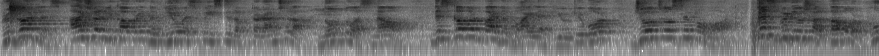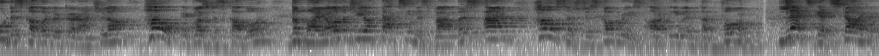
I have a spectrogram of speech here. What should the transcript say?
Regardless, I shall be covering the newest species of tarantula known to us now, discovered by the wildlife YouTuber JoCho Sippawat. This video shall cover who discovered the tarantula, how it was discovered, the biology of Taksinus bambus and how such discoveries are even confirmed. Let's get started.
